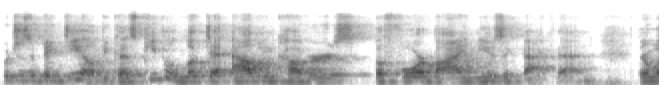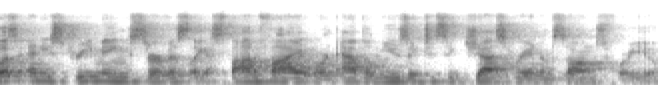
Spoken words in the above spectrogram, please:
which was a big deal because people looked at album covers before buying music back then. There wasn't any streaming service like a Spotify or an Apple Music to suggest random songs for you.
